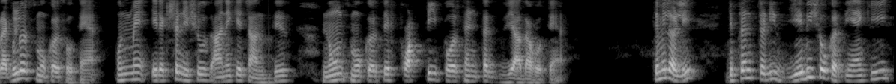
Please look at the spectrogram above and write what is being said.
रेगुलर स्मोकर्स होते हैं, उनमें इरेक्शन इश्यूज़ आने के चांसेस नॉन स्मोकर से 40 परसेंट तक ज़्यादा होते हैं। सिमिलरली डिफरेंट स्टडीज़ ये भी शो करती हैं कि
